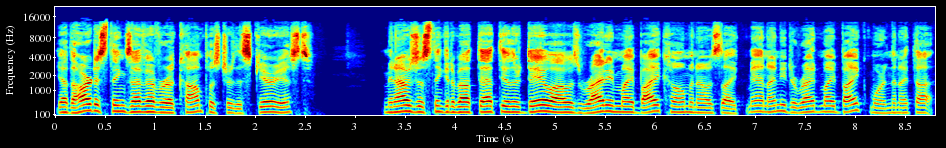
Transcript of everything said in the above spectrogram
Yeah, the hardest things I've ever accomplished are the scariest. I mean, I was just thinking about that the other day while I was riding my bike home, and I was like, man, I need to ride my bike more. And then I thought,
